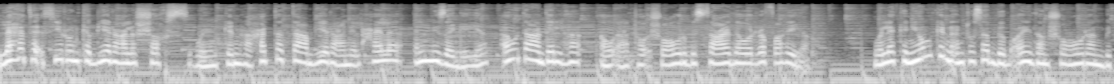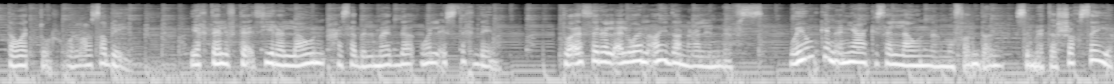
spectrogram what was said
لها تأثير كبير على الشخص ويمكنها حتى التعبير عن الحالة المزاجية أو تعديلها أو إعطاء شعور بالسعادة والرفاهية. ولكن يمكن أن تسبب أيضا شعورا بالتوتر والعصبية. يختلف تأثير اللون حسب المادة والاستخدام. تؤثر الألوان أيضا على النفس ويمكن أن يعكس اللون المفضل سمة الشخصية.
